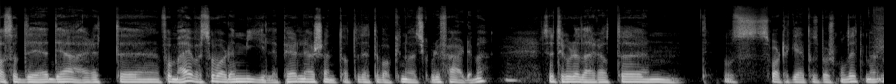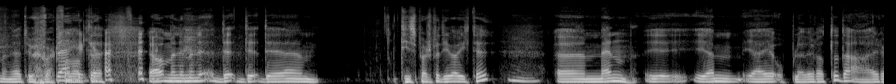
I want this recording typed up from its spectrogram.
Altså det, det, er et eh, For meg så var det en milepæl når jeg skjønte at dette var ikke noe jeg skulle bli ferdig med. Mm. Så jeg tror det der at eh, Nå svarte jeg ikke helt på spørsmålet ditt, men, men jeg tror i hvert fall at ja, men, men det, det, det Tidsperspektivet er viktig. Mm. Men jeg, jeg, opplever at det er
